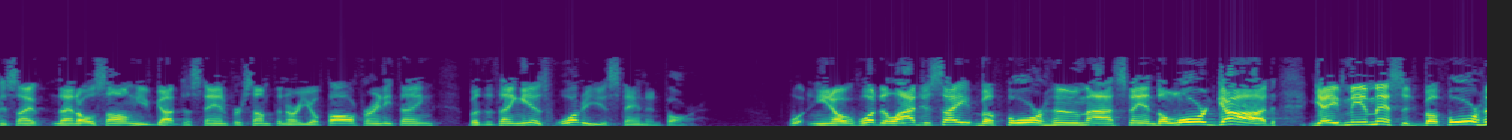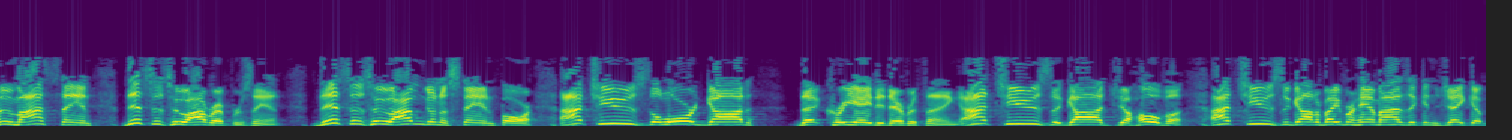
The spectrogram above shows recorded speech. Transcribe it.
it's like that old song, you've got to stand for something or you'll fall for anything. But the thing is, what are you standing for? You know, what did Elijah say? Before whom I stand. The Lord God gave me a message. Before whom I stand. This is who I represent. This is who I'm going to stand for. I choose the Lord God that created everything. I choose the God Jehovah. I choose the God of Abraham, Isaac, and Jacob.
